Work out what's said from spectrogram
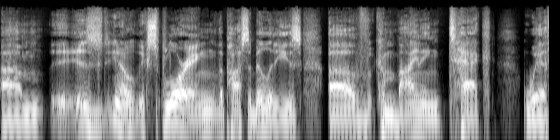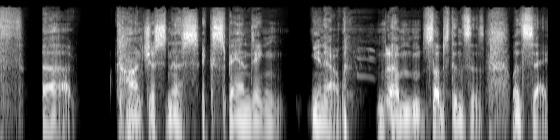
um, is, you know, exploring the possibilities of combining tech with uh, consciousness expanding, you know, um, substances, let's say.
